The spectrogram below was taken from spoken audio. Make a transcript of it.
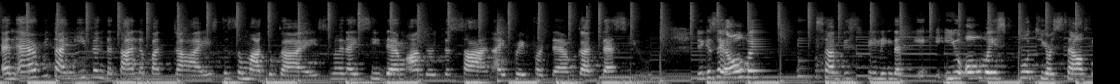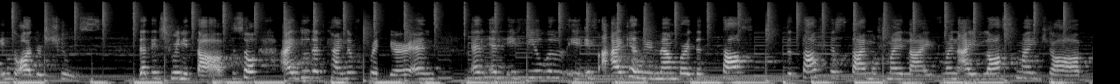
And every time even the talabat guys the Zomato guys when i see them under the sun i pray for them. God bless you. Because i always have this feeling that you always put yourself into other shoes that it's really tough so i do that kind of prayer and and and if you will if i can remember the tough the toughest time of my life when i lost my job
